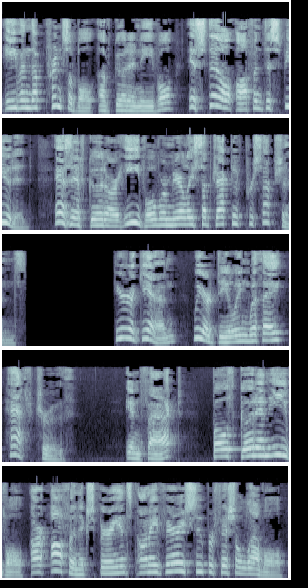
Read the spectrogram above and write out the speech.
even the principle of good and evil is still often disputed, as if good or evil were merely subjective perceptions. Here again, we are dealing with a half-truth. In fact, both good and evil are often experienced on a very superficial level,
